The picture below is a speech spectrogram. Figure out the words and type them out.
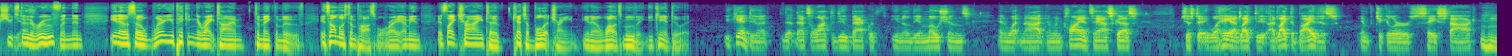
shoots yes. through the roof and then, you know, so when are you picking the right time to make the move? It's almost impossible, right? I mean, it's like trying to catch a bullet train, you know, while it's moving. You can't do it. You can't do it. That's a lot to do back with, you know, the emotions and whatnot. And when clients ask us just to, well, hey, I'd like to, I'd like to buy this in particular, say stock. Mm-hmm.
